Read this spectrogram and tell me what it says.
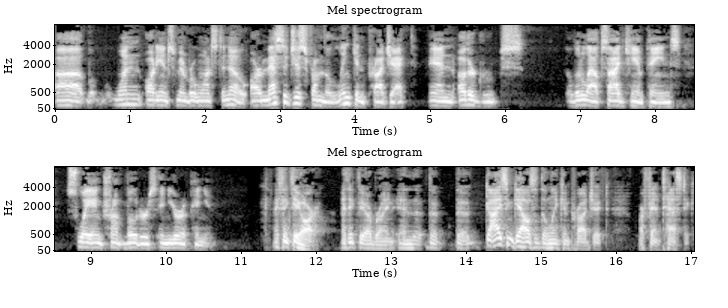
Uh, one audience member wants to know Are messages from the Lincoln Project and other groups, a little outside campaigns, swaying Trump voters, in your opinion? I think they are. I think they are, Brian. And the, the, the guys and gals at the Lincoln Project are fantastic.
